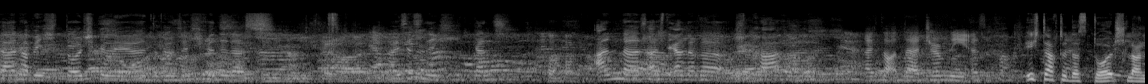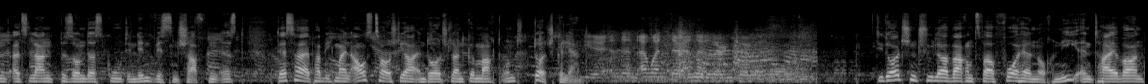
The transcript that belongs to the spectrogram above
Dann habe ich Deutsch gelernt und ich finde das, weiß es nicht, ganz anders als die andere Sprache. Ich dachte, dass Deutschland als Land besonders gut in den Wissenschaften ist. Deshalb habe ich mein Austauschjahr in Deutschland gemacht und Deutsch gelernt. Die deutschen Schüler waren zwar vorher noch nie in Taiwan,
